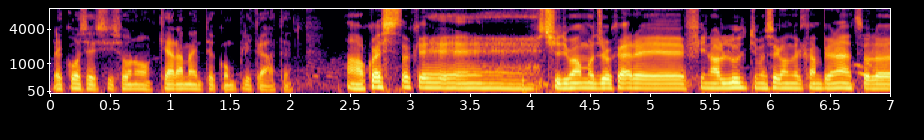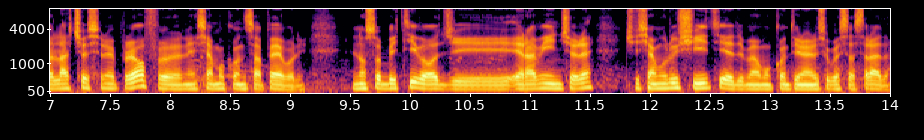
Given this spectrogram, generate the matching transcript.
le cose si sono chiaramente complicate. Ah, questo che ci dobbiamo giocare fino all'ultimo secondo del campionato, l'accesso nei playoff, ne siamo consapevoli. Il nostro obiettivo oggi era vincere, ci siamo riusciti e dobbiamo continuare su questa strada.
